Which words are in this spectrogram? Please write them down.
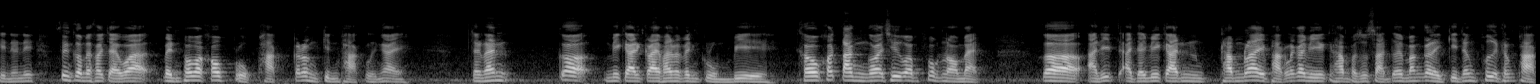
กินอันนี้ ซึ่งก็ไม่เข้าใจว่าเป็นเพราะว่าเขาปลูกผักก็ต้องกินผักหรือไงจากนั้นก็มีการกลายพันธุ์มาเป็นกลุ่ม B เขาเขาตั้งก็ชื่อว่าพวก nomad ก็อันนี้อาจจะมีการทำไร่ผักแล้วก็มีทำปศุสัตว์ด้วยมั้งก็เลยกินทั้งพืชทั้งผัก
